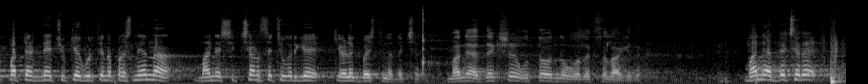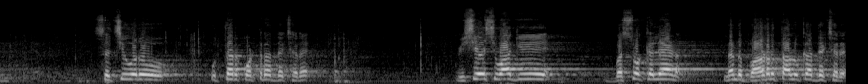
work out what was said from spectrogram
ಇಪ್ಪತ್ತೆಂಟನೇ ಚುಕ್ಕೆ ಗುರುತಿನ ಪ್ರಶ್ನೆಯನ್ನ ಮಾನ್ಯ ಶಿಕ್ಷಣ ಸಚಿವರಿಗೆ ಕೇಳಕ್ ಬಯಸ್ತೀನಿ ಅಧ್ಯಕ್ಷರೇ. ಮಾನ್ಯ ಅಧ್ಯಕ್ಷ ಉತ್ತರವನ್ನು ಒದಗಿಸಲಾಗಿದೆ. ಮಾನ್ಯ ಅಧ್ಯಕ್ಷರೇ ಸಚಿವರು ಉತ್ತರ ಕೊಟ್ಟರೆ ಅಧ್ಯಕ್ಷರೇ ವಿಶೇಷವಾಗಿ ಬಸವ ಕಲ್ಯಾಣ ನನ್ನ ಬಾರ್ಡರ್ ತಾಲೂಕಾ ಅಧ್ಯಕ್ಷರೇ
